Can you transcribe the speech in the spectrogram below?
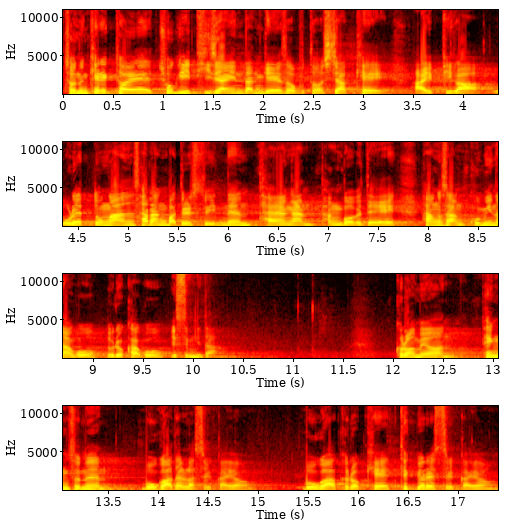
저는 캐릭터의 초기 디자인 단계에서부터 시작해 IP가 오랫동안 사랑받을 수 있는 다양한 방법에 대해 항상 고민하고 노력하고 있습니다. 그러면 펭수는 뭐가 달랐을까요? 뭐가 그렇게 특별했을까요?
